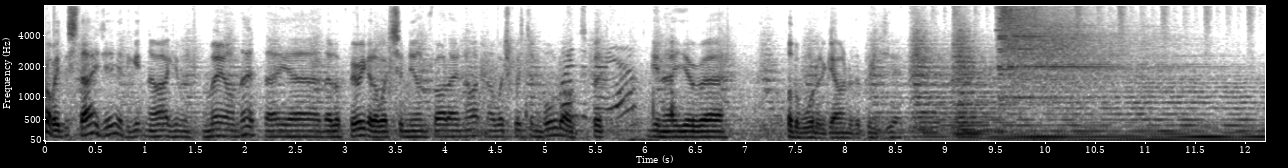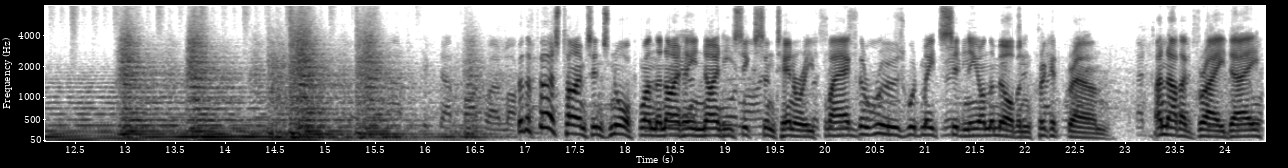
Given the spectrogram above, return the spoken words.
Probably at this stage, yeah. To get no argument from me on that, they uh, they look very good. I watched Sydney on Friday night and I watched Western Bulldogs, but you know you're uh, for the water to go under the bridge yet. For the first time since North won the 1996 centenary flag, the Roos would meet Sydney on the Melbourne Cricket Ground. Another grey day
